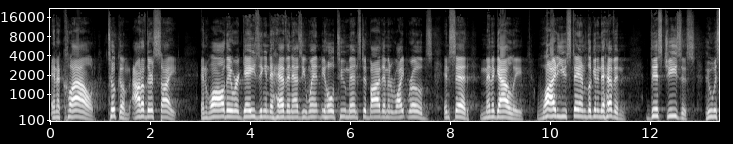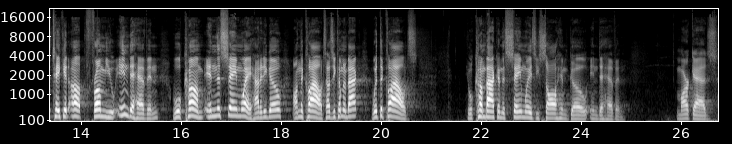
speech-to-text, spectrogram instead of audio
and a cloud took him out of their sight. And while they were gazing into heaven as he went, behold, two men stood by them in white robes and said, Men of Galilee, why do you stand looking into heaven? This Jesus, who was taken up from you into heaven, will come in the same way. How did he go? On the clouds. How's he coming back? With the clouds. He will come back in the same way as you saw him go into heaven. Mark adds,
